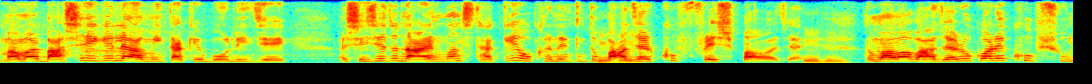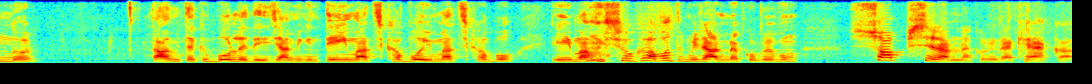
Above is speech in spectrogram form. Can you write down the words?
মামার বাসায় গেলে আমি তাকে বলি যে সে যেহেতু নারায়ণগঞ্জ থাকে ওখানে কিন্তু বাজার খুব ফ্রেশ পাওয়া যায়। তো মামা বাজারও করে খুব সুন্দর। তো আমি তাকে বলে দিই যে আমি কিন্তু এই মাছ খাব এই মাছ খাব এই মাংস খাব তুমি রান্না করবে। এবং সব সে রান্না করে রাখে একা।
